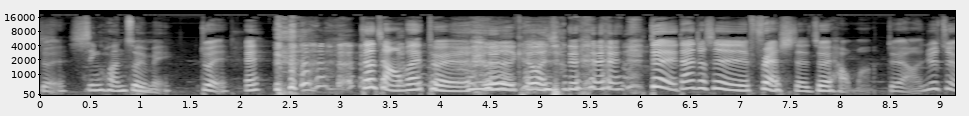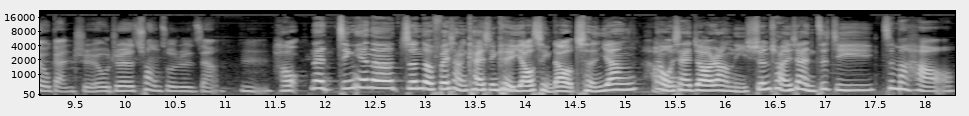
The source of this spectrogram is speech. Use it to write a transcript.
对新欢最美，对，哎、这样讲不太对。呃 开玩笑。对对，但就是 fresh 的最好嘛，对啊，因为最有感觉。我觉得创作就是这样，嗯，好，那今天呢，真的非常开心可以邀请到陈央。那我现在就要让你宣传一下你自己。这么好，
